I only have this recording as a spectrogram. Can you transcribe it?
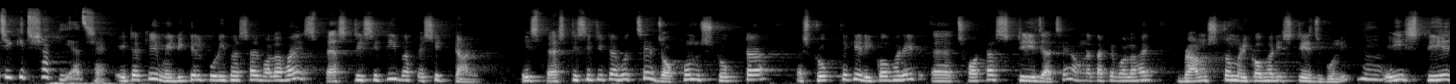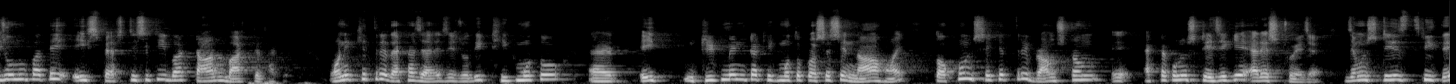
চিকিৎসা কি আছে? হ্যাঁ এটাকে মেডিকেল পরিভাষায় বলা হয় স্প্যাস্টিসিটি বা পেশির টান। এই স্প্যাস্টিসিটিটা হচ্ছে যখন স্ট্রোকটা স্ট্রোক থেকে রিকভারির ছটা স্টেজ আছে আমরা তাকে বলা হয় ব্রাউনস্টম রিকভারি স্টেজ বলি। এই স্টেজ অনুপাতে এই স্প্যাস্টিসিটি বা টান বাড়তে থাকে। অনেক ক্ষেত্রে দেখা যায় যে যদি ঠিকমতো এই ট্রিটমেন্টটা ঠিকমতো প্রসেসে না হয় তখন সেক্ষেত্রে ব্রাউনস্টম একটা কোনো স্টেজে গিয়ে অ্যারেস্ট হয়ে যায়। যেমন স্টেজ থ্রিতে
